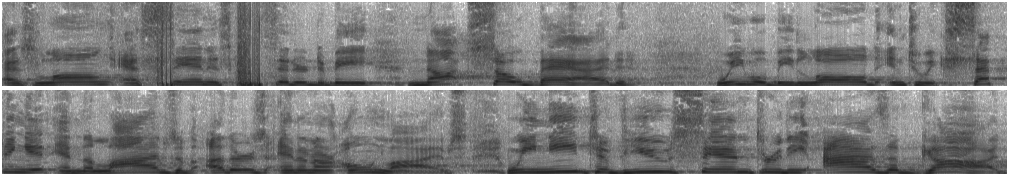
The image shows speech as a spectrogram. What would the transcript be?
As long as sin is considered to be not so bad, we will be lulled into accepting it in the lives of others and in our own lives. We need to view sin through the eyes of God,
